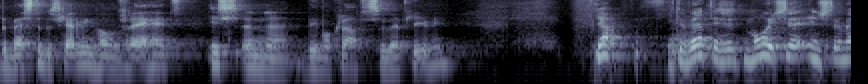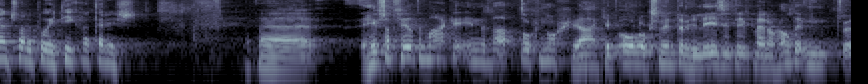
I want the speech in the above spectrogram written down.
de beste bescherming van vrijheid is een eh, democratische wetgeving. Ja, de wet is het mooiste instrument van de politiek wat er is. Eh, heeft dat veel te maken, inderdaad, toch nog? Ja, ik heb Oorlogswinter gelezen, het heeft mij nog altijd niet eh,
